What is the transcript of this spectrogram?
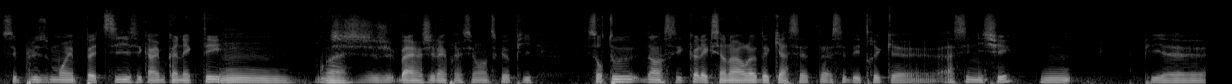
c'est plus ou moins petit, c'est quand même connecté. Ouais. Ben, j'ai l'impression, en tout cas. Puis surtout dans ces collectionneurs-là de cassettes, c'est des trucs euh, assez nichés. Hmm. Puis, euh,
